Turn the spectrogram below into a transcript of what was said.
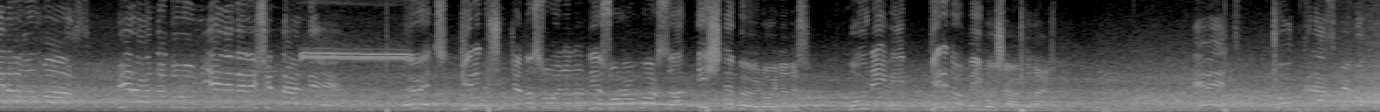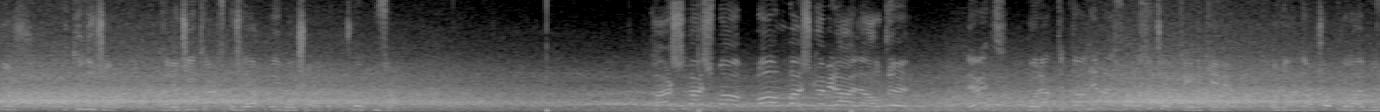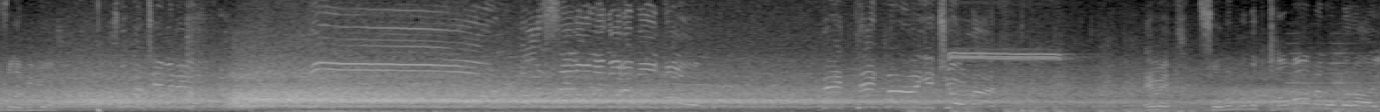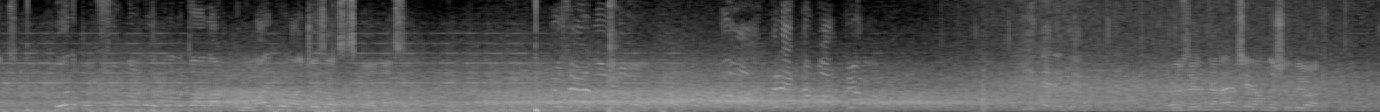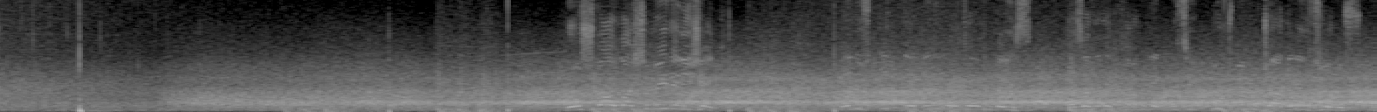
İnanılmaz. Bir anda durum yeniden eşitlendi. Evet, geri düşünce nasıl oynanır diye soran varsa işte böyle oynanır. Boyun eğmeyip geri dönmeyi başardılar. Evet. Çok klas bir dokunuş. Akıllıca. Kaleciyi ters köşe yapmayı başardı. Çok güzel. Karşılaşma bambaşka bir hal aldı. Evet, gol attıktan hemen sonrası çok tehlikeli. Odaklar çok kolay bozulabiliyor. Şutu çeviriyor. Gol! Barcelona golü buldu. Ve tekrar öne geçiyorlar. Evet, sorumluluk tamamen onlara ait. Böyle pozisyonlarda yapılan hatalar kolay kolay cezasız kalmaz. Güzel vurdu. Ah, direkte patlıyor. İyi denedi. Gözlerinden her şey anlaşılıyor. Boşluğa ulaştırmayı deneyecek. Henüz ilk devrenin ortalarındayız. Kazananın tahmin etmesi güç bir mücadele izliyoruz.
